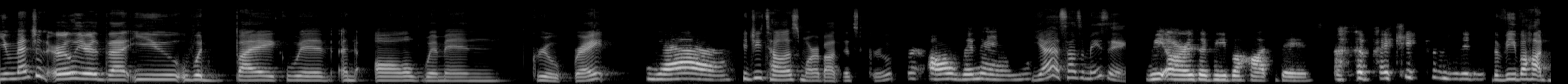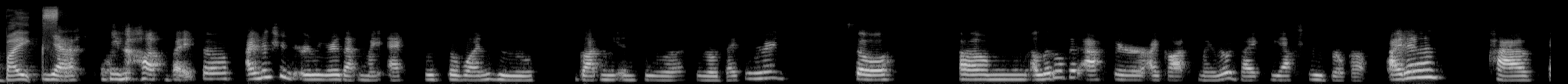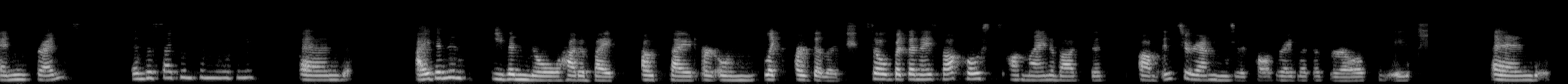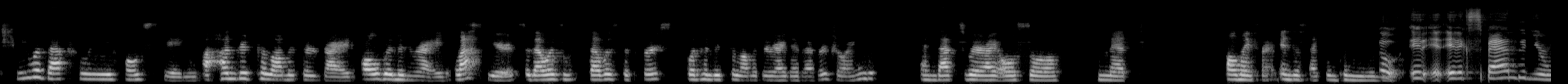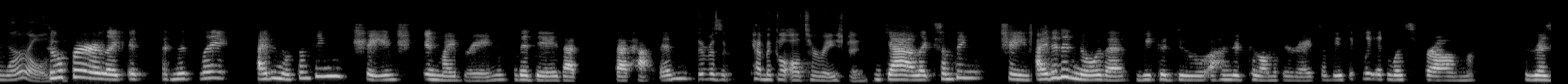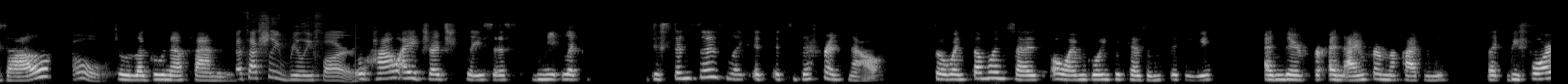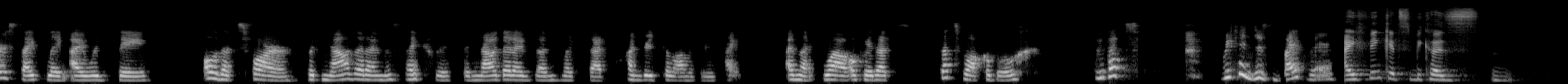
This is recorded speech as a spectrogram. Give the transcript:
You mentioned earlier that you would bike with an all women group, right? Yeah, Could you tell us more about this group? we're all women. Yeah, it sounds amazing. We are the Viva Hot Babes of the biking community. The Viva Hot Bikes. Yeah, Viva Hot Bike. So I mentioned earlier that my ex was the one who got me into road biking rides. So um, a little bit after I got my road bike, we actually broke up. I didn't have any friends in the cycling community, and I didn't even know how to bike outside our own, like our village. So, but then I saw posts online about this um, Instagram user called Ride Like a Girl, PH, and she was actually hosting a hundred kilometer ride, all women ride last year. So that was that was the first 100 kilometer ride I've ever joined, and that's where I also met all my friends in the cycling community. So it, it, it expanded your world. Super like it, and it's like I don't know something changed in my brain the day that that happened. There was a chemical alteration. Yeah, like something changed. I didn't know that we could do a hundred kilometer ride. So basically, it was from Rizal Oh, to Laguna family. that's actually really far. So how I judge places, me like distances, like it, it's different now. So when someone says, "Oh, I'm going to Quezon City," and they're fr- and I'm from Makati, like before cycling, I would say, oh, that's far. But now that I'm a cyclist and now that I've done like that 100 kilometers, hike, I'm like, wow, okay, that's, that's walkable. that's, we can just bike there. I think it's because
